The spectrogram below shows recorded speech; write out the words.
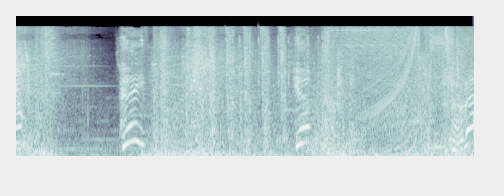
よっそら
